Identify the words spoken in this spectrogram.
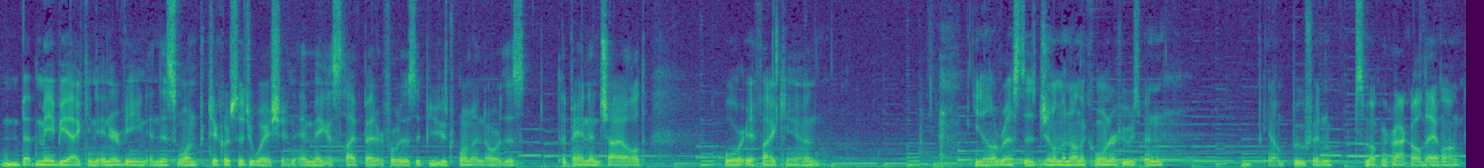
but maybe I can intervene in this one particular situation and make this life better for this abused woman or this abandoned child, or if I can, you know, arrest this gentleman on the corner who's been, you know, boofing, smoking crack all day long.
